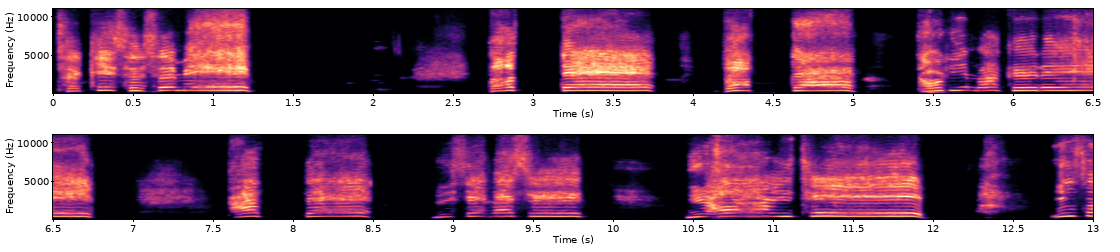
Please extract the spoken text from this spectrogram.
突き進み取って取って取りまくり勝って見せまし日本一。以上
